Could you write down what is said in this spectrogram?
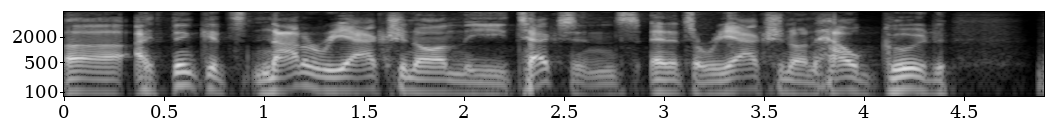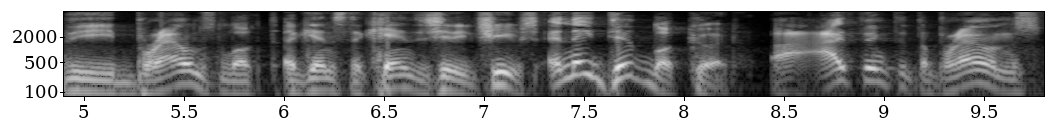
Uh, I think it's not a reaction on the Texans, and it's a reaction on how good the Browns looked against the Kansas City Chiefs, and they did look good. I think that the Browns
